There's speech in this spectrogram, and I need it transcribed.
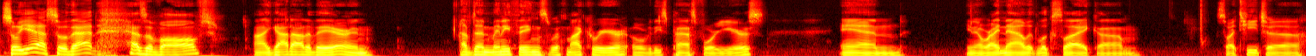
so yeah, so that has evolved. I got out of there and I've done many things with my career over these past four years. And, you know, right now it looks like, um, so I teach a,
